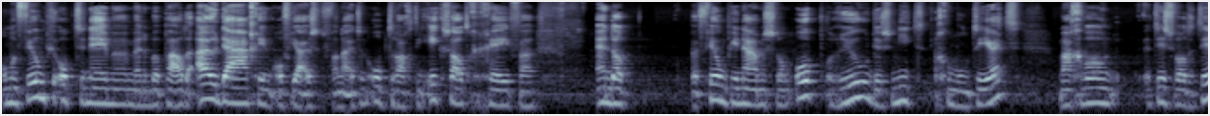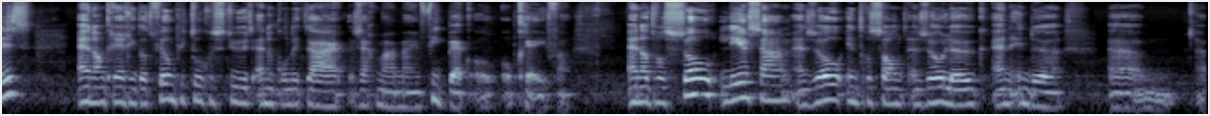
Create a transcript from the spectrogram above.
om een filmpje op te nemen met een bepaalde uitdaging, of juist vanuit een opdracht die ik ze had gegeven. En dat filmpje namen ze dan op, ruw, dus niet gemonteerd, maar gewoon het is wat het is. En dan kreeg ik dat filmpje toegestuurd en dan kon ik daar zeg maar mijn feedback op geven. En dat was zo leerzaam en zo interessant en zo leuk. En in de, um, uh,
